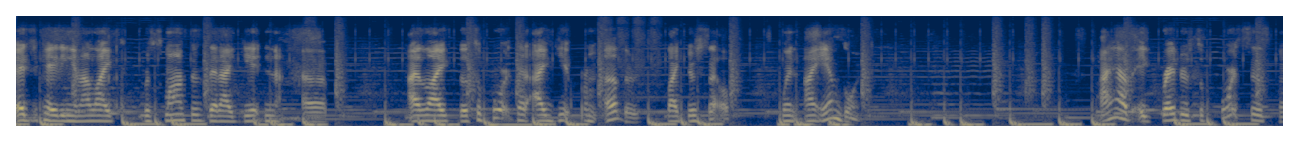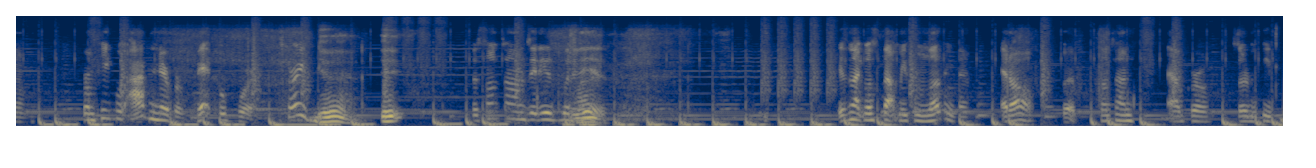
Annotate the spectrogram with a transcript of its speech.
educating and I like responses that I get and uh, I like the support that I get from others like yourself when I am going. I have a greater support system from people I've never met before. It's crazy. yeah. It But sometimes it is what it Right. is. It's not gonna stop me from loving them at all. But sometimes outgrow certain people.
